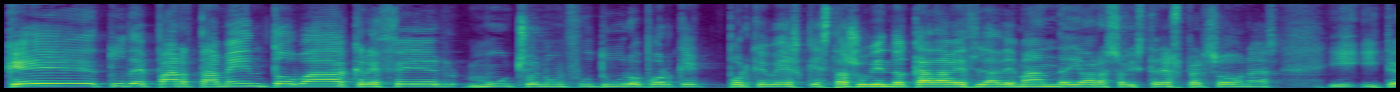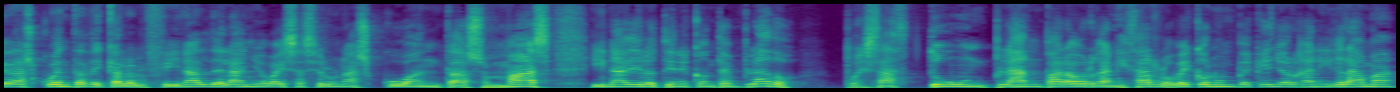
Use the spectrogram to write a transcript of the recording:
que tu departamento va a crecer mucho en un futuro porque, porque ves que está subiendo cada vez la demanda y ahora sois tres personas y, y te das cuenta de que al final del año vais a ser unas cuantas más y nadie lo tiene contemplado pues haz tú un plan para organizarlo. Ve con un pequeño organigrama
